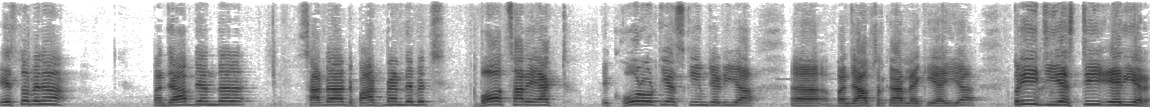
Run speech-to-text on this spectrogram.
ਇਸ ਤੋਂ ਬਿਨਾ ਪੰਜਾਬ ਦੇ ਅੰਦਰ ਸਾਡਾ ਡਿਪਾਰਟਮੈਂਟ ਦੇ ਵਿੱਚ ਬਹੁਤ ਸਾਰੇ ਐਕਟ ਇੱਕ ਹੋਰ ਓਟੀਐਸ ਸਕੀਮ ਜਿਹੜੀ ਆ ਪੰਜਾਬ ਸਰਕਾਰ ਲੈ ਕੇ ਆਈ ਆ। ਪ੍ਰੀ ਜੀਐਸਟੀ ਏਰੀਅਰ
